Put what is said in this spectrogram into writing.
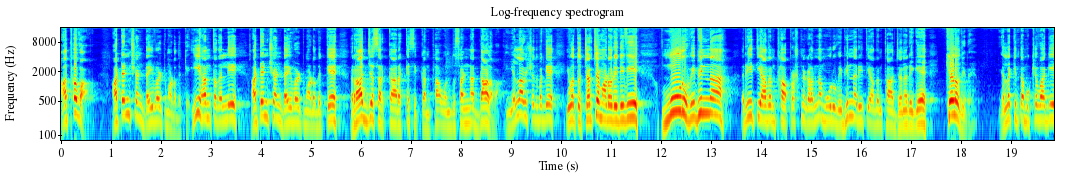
ಅಥವಾ ಅಟೆನ್ಷನ್ ಡೈವರ್ಟ್ ಮಾಡೋದಕ್ಕೆ. ಈ ಹಂತದಲ್ಲಿ ಅಟೆನ್ಷನ್ ಡೈವರ್ಟ್ ಮಾಡೋದಕ್ಕೆ ರಾಜ್ಯ ಸರ್ಕಾರಕ್ಕೆ ಸಿಕ್ಕಂಥ ಒಂದು ಸಣ್ಣ ದಾಳವ. ಈ ಎಲ್ಲ ವಿಷಯದ ಬಗ್ಗೆ ಇವತ್ತು ಚರ್ಚೆ ಮಾಡೋರಿದ್ದೀವಿ. ಮೂರು ವಿಭಿನ್ನ ರೀತಿಯಾದಂಥ ಪ್ರಶ್ನೆಗಳನ್ನು ಮೂರು ವಿಭಿನ್ನ ರೀತಿಯಾದಂಥ ಜನರಿಗೆ ಕೇಳೋದಿದೆ. ಎಲ್ಲಕ್ಕಿಂತ ಮುಖ್ಯವಾಗಿ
